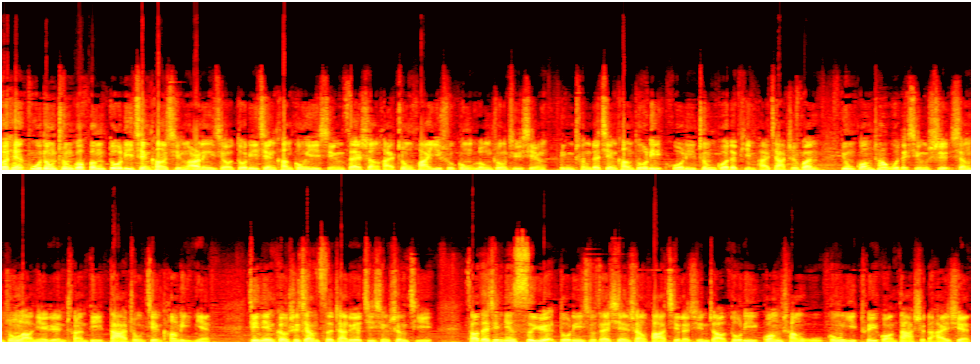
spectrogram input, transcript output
昨天，舞动中国风多利健康行二零一九多利健康公益行在上海中华艺术宫隆重举行，秉承着健康多利、活力中国的品牌价值观，用广场舞的形式向中老年人传递大众健康理念。今年更是将此战略进行升级。早在今年四月，多利就在线上发起了寻找多利广场舞公益推广大使的海选，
